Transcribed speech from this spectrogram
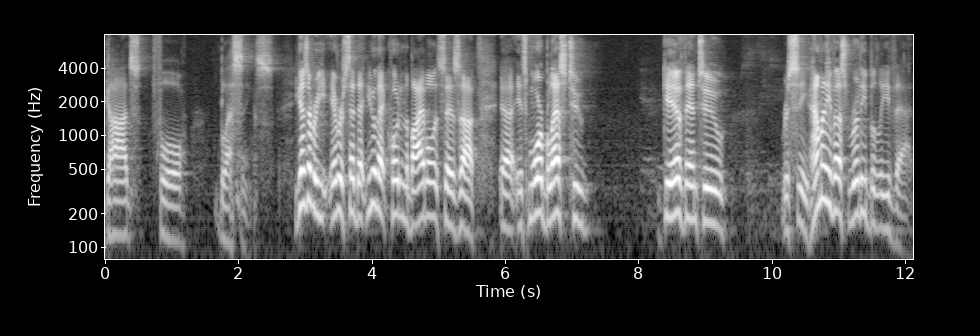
God's full blessings. You guys ever, ever said that? You know that quote in the Bible? It says, uh, uh, It's more blessed to give than to receive. How many of us really believe that?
